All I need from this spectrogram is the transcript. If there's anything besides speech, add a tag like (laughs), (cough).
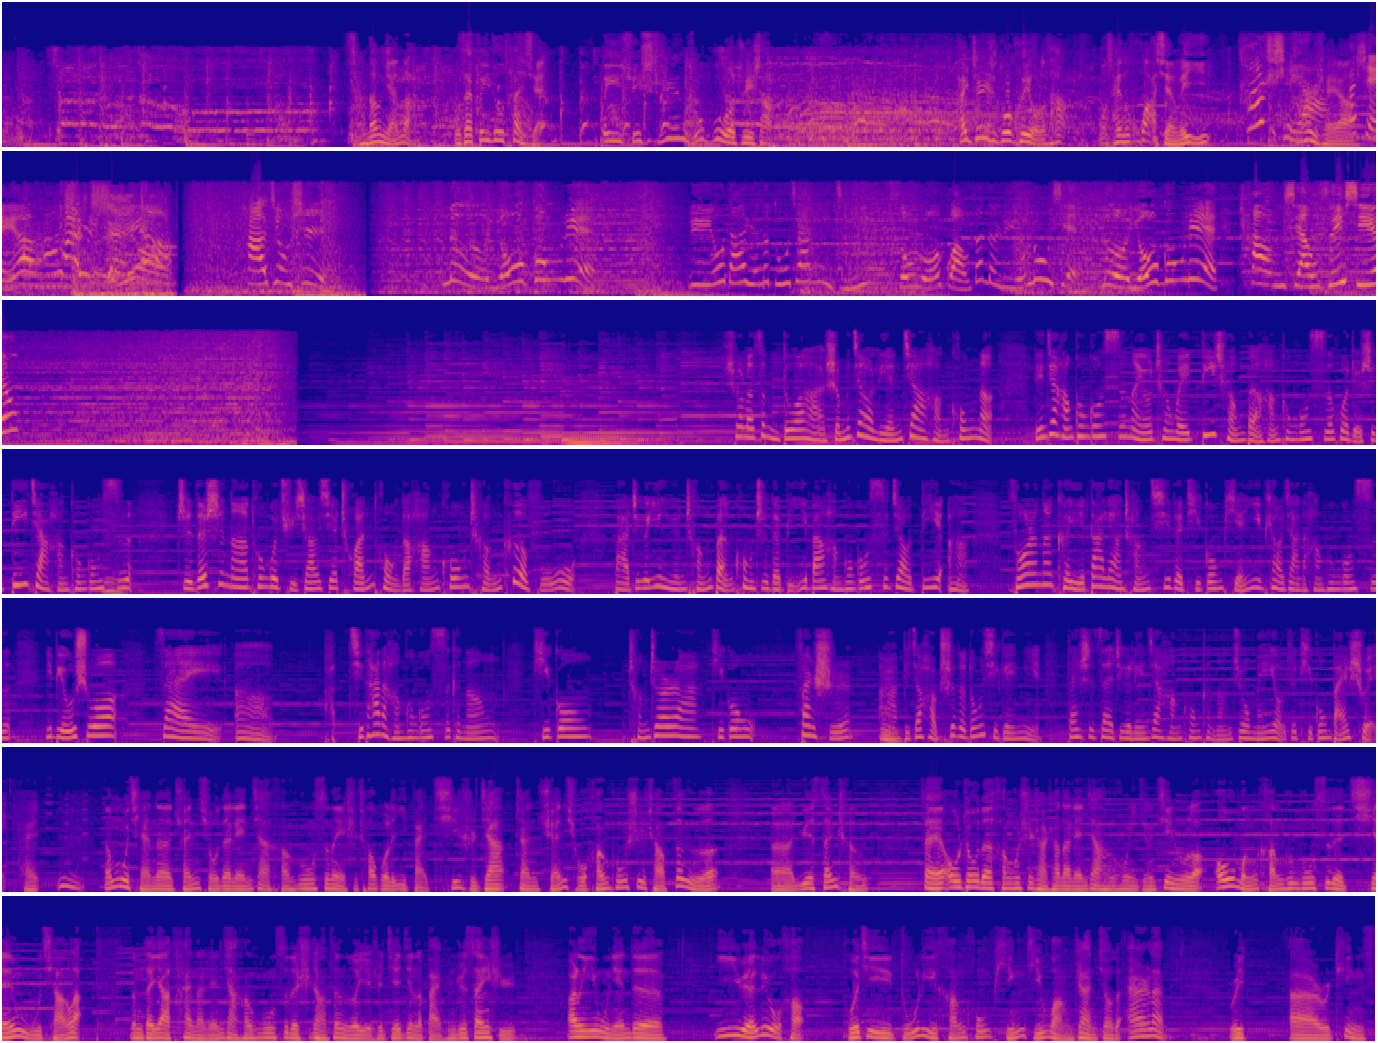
想当年呐，我在非洲探险，被一群食人族部落追杀，还真是多亏有了它，我才能化险为夷。他是谁呀、他是谁呀？他谁呀、他是谁呀、他就是乐游攻略，旅游达人的独家秘籍，搜罗广泛的旅游路线，乐游攻略，畅享随行。说了这么多啊，什么叫廉价航空呢？廉价航空公司呢，又称为低成本航空公司或者是低价航空公司，指的是呢通过取消一些传统的航空乘客服务，把这个运营成本控制的比一般航空公司较低啊，从而呢可以大量长期的提供便宜票价的航空公司。你比如说，在呃其他的航空公司可能提供橙汁儿啊，提供饭食啊、嗯比较好吃的东西给你，但是在这个廉价航空可能就没有，就提供白水。哎，嗯，那目前呢，全球的廉价航空公司呢也是超过了一百七十家，占全球航空市场份额，呃约三成。在欧洲的航空市场上呢，廉价航空已经进入了欧盟航空公司的前五强了。那么在亚太呢，廉价航空公司的市场份额也是接近了百分之三十。二零一五年的一月六号，国际独立航空评级网站叫做 Airline Re 呃 Ratings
